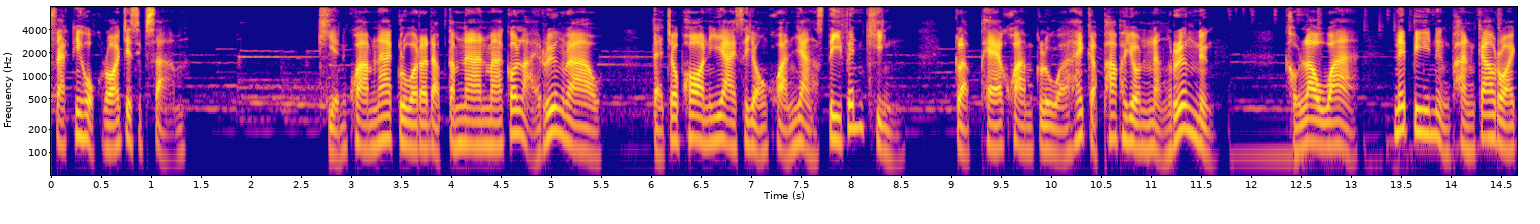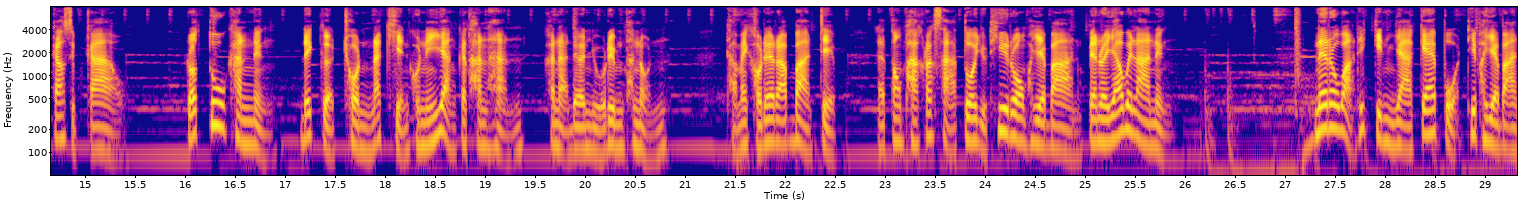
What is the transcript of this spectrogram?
แฟกต์ที่ 673 เขียนความน่ากลัวระดับตำนานมาก็หลายเรื่องราว แต่เจ้าพ่อนิยายสยองขวัญอย่างสตีเฟนคิงกลับแพ้ความกลัวให้กับภาพยนตร์หนังเรื่องหนึ่ง เขาเล่าว่าในปี 1999 รถตู้คันหนึ่งได้เกิดชนนักเขียนคนนี้อย่างกระทันหัน ขณะเดินอยู่ริมถนนทำให้เขาได้รับบาดเจ็บ และต้องพักรักษาตัวอยู่ที่โรงพยาบาลเป็นระยะเวลาหนึ่ง ในระหว่างที่กินยาแก้ปวดที่พยาบาล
